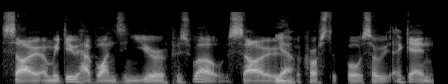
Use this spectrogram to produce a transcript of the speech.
So, and we do have ones in Europe as well. So, yeah. across the board. So, again,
